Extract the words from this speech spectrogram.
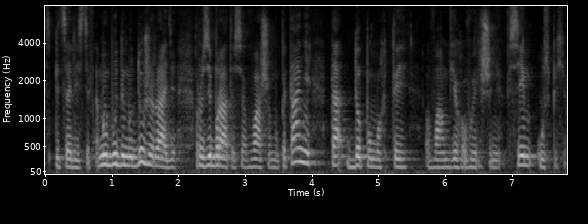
спеціалістів. Ми будемо дуже раді розібратися в вашому питанні та допомогти вам в його вирішенні. Всім успіхів!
